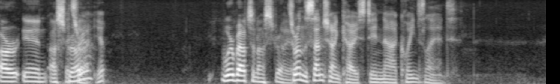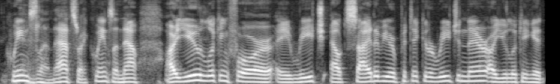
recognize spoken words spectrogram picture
are in Australia. That's right. Yep. Whereabouts in Australia? So we're on the Sunshine Coast in uh, Queensland. Queensland. That's right, Queensland. Now, are you looking for a reach outside of your particular region there? Are you looking at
